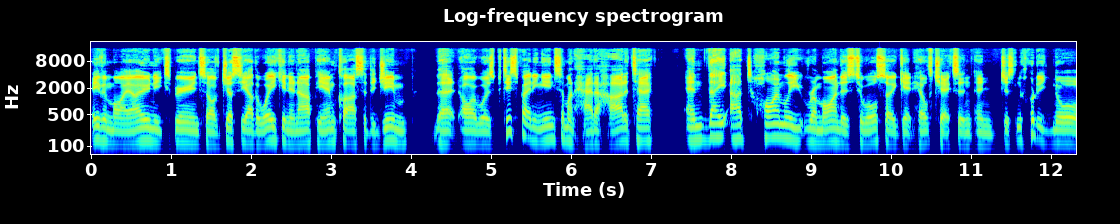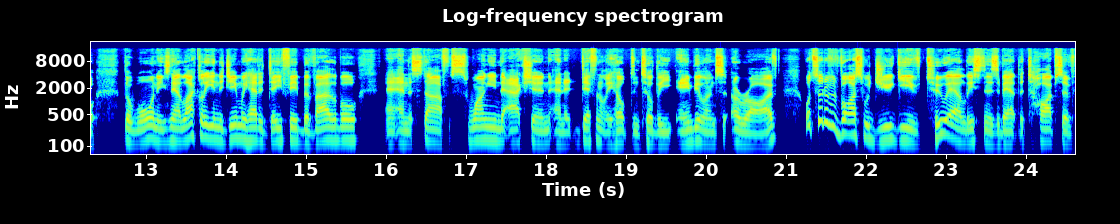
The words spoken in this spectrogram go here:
even my own experience of just the other week in an RPM class at the gym that I was participating in, someone had a heart attack and they are timely reminders to also get health checks and, and just not ignore the warnings. Now, luckily in the gym, we had a defib available and, and the staff swung into action and it definitely helped until the ambulance arrived. What sort of advice would you give to our listeners about the types of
